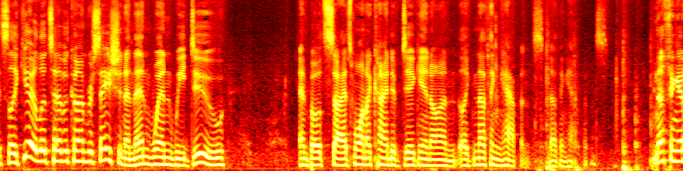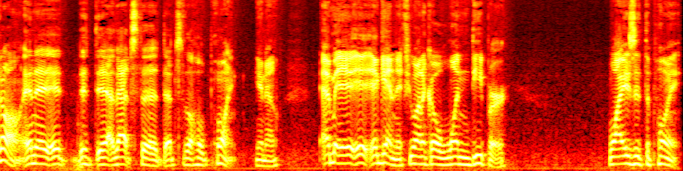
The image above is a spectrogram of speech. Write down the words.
it's like yeah let's have a conversation and then when we do and both sides want to kind of dig in on like nothing happens nothing happens Nothing at all, and it, it, it yeah, that's the that's the whole point, you know. I mean, it- again, if you want to go one deeper, why is it the point?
